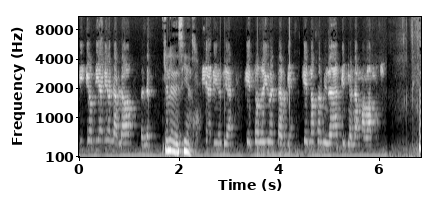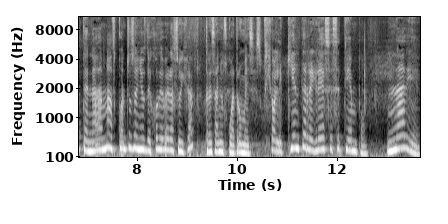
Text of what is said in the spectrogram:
y yo diario le hablaba por teléfono. ¿Qué le decías? Diario, diario, que todo iba a estar bien, que no se olvidara que yo la amaba mucho. Fíjate nada más, ¿cuántos años dejó de ver a su hija? Tres años, cuatro meses. Híjole, ¿quién te regresa ese tiempo? Nadie.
